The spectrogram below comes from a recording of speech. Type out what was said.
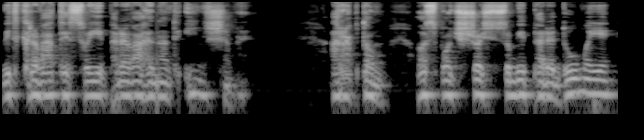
відкривати свої переваги над іншими. А раптом Господь щось собі передумає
